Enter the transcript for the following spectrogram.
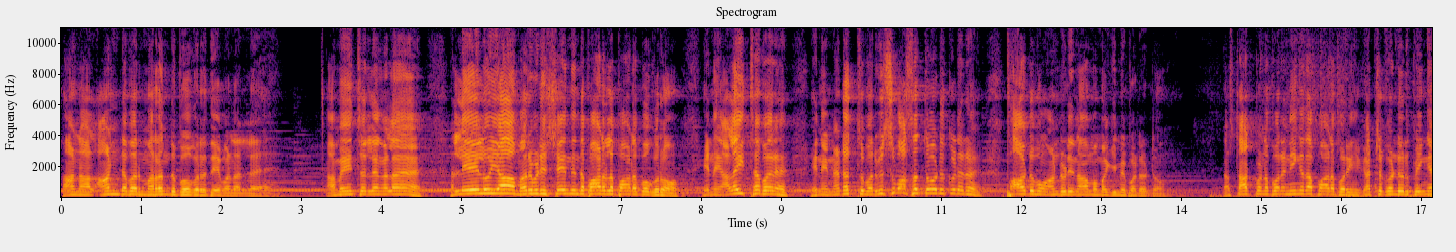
ஆனால் ஆண்டவர் மறந்து போகிற தேவன் அல்ல. ஆமென் சொல்லுங்களேன் அல்லேலுயா. மறுபடியும் சேர்ந்து இந்த பாடலை பாட போகிறோம். என்னை அழைத்தவர் என்னை நடத்துவர் விசுவாசத்தோடு கூட பாடுவோம் ஆண்டுடைய நாம மகிமைப்படட்டும். நான் ஸ்டார்ட் பண்ண போறேன். நீங்க தான் பாட போறீங்க. கற்றுக்கொண்டு இருப்பீங்க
